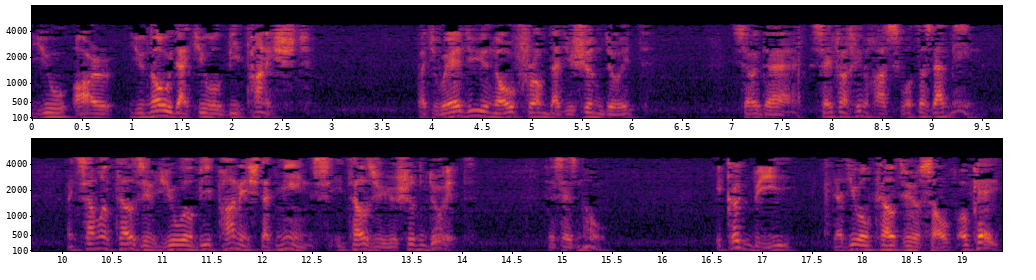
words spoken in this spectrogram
you are, you know that you will be punished. But where do you know from that you shouldn't do it? So the Sefer Chinuch asks, what does that mean? When someone tells you you will be punished, that means he tells you you shouldn't do it. He says, no. It could be that you will tell to yourself, okay,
